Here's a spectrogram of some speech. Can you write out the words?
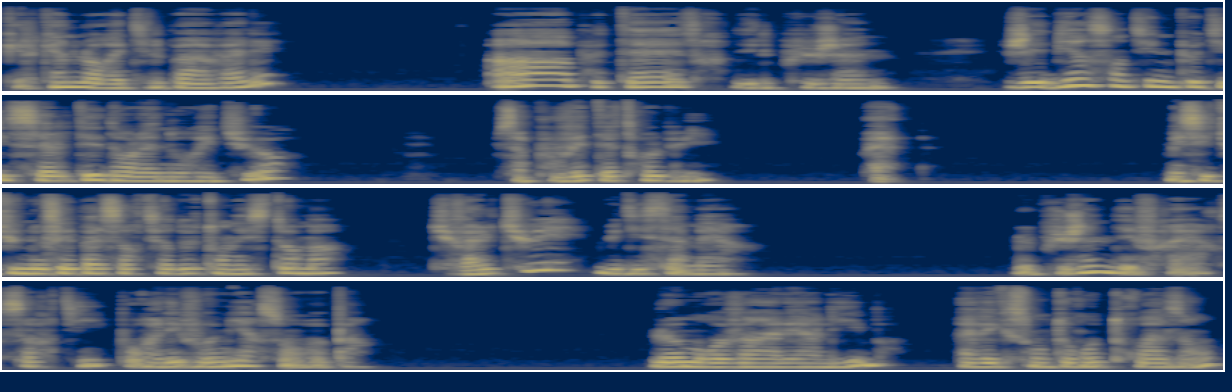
Quelqu'un ne l'aurait-il pas avalé? Ah, peut-être, dit le plus jeune. J'ai bien senti une petite saleté dans la nourriture. Ça pouvait être lui. Mais si tu ne le fais pas sortir de ton estomac, tu vas le tuer, lui dit sa mère. Le plus jeune des frères sortit pour aller vomir son repas. L'homme revint à l'air libre, avec son taureau de trois ans,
